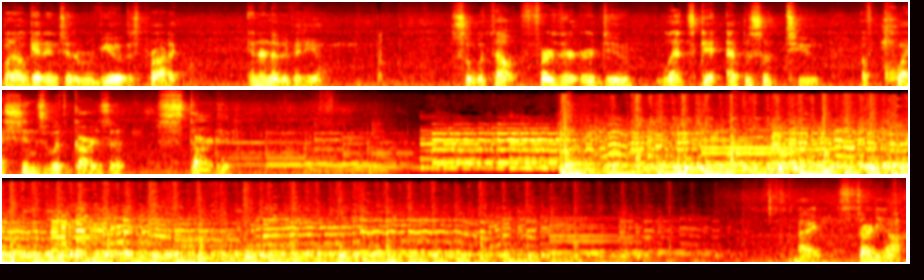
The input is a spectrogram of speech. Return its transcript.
But I'll get into the review of this product in another video. So without further ado let's get episode 2 of questions with Garza started Alright, starting off.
